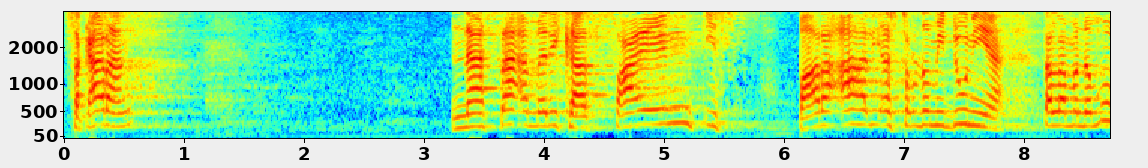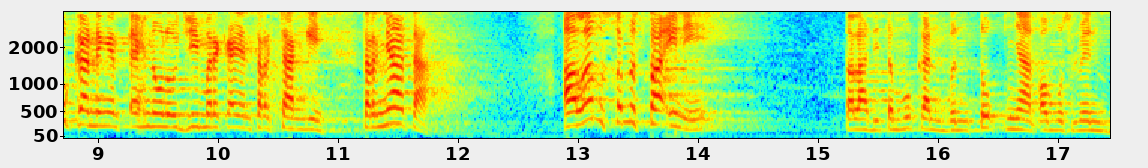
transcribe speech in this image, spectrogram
Sekarang NASA Amerika saintis para ahli astronomi dunia telah menemukan dengan teknologi mereka yang tercanggih. Ternyata alam semesta ini telah ditemukan bentuknya kaum muslimin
